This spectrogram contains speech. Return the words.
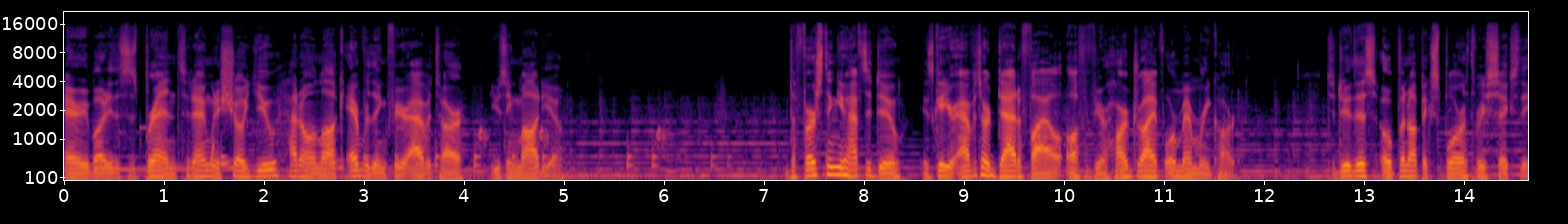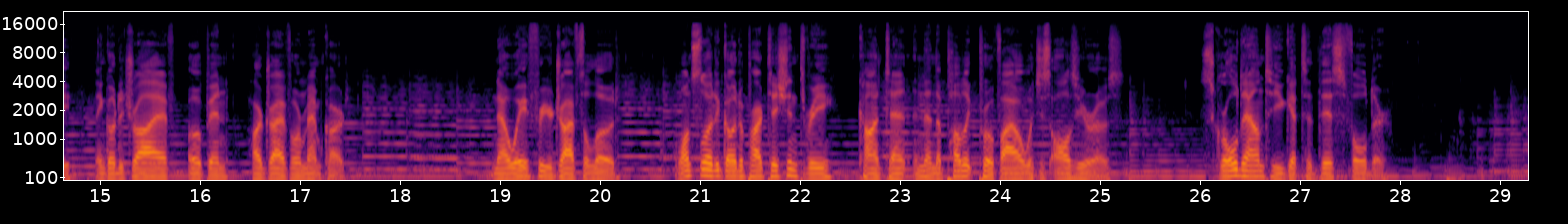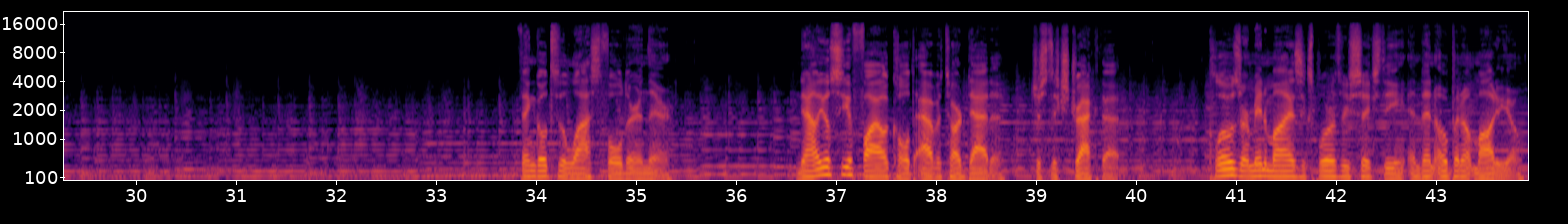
Hey everybody, this is Bren. Today I'm going to show you how to unlock everything for your avatar using Modio. The first thing you have to do is get your avatar data file off of your hard drive or memory card. To do this, open up Explorer 360, then go to Drive, Open, Hard Drive or Mem card. Now wait for your drive to load. Once loaded, go to Partition 3, Content, and then the public profile which is all zeros. Scroll down till you get to this folder. Then go to the last folder in there. Now you'll see a file called avatar data. Just extract that. Close or minimize Explorer 360 and then open up Modio.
